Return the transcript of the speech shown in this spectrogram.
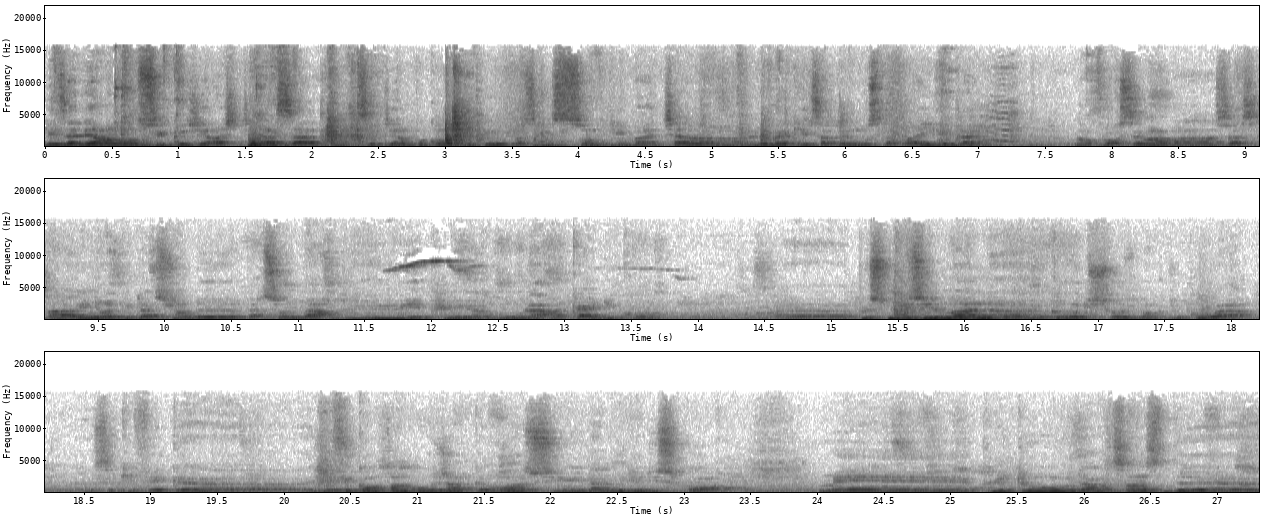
les, adhérents ont su que j'ai racheté la salle. C'était un peu compliqué parce qu'ils se sont dit, ben, tiens, le mec il s'appelle Mustapha, il est blanc. Donc forcément, ben, ça sera une réputation de personne barbue et puis euh, ou la racaille du coin. Euh, plus musulmane euh, que autre chose. Donc du coup, voilà. Ce qui fait que j'ai fait comprendre aux gens que moi, je suis dans le milieu du sport, mais plutôt dans le sens de euh,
